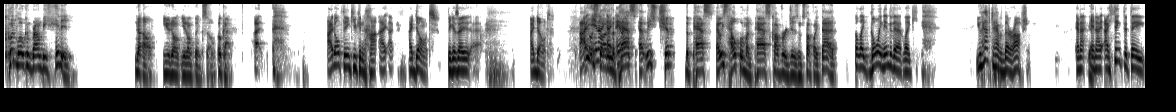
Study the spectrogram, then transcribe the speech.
Could Logan Brown be hidden? No, you don't. You don't think so? Okay. I I don't think you can. I I, I don't because I I don't. I always And thought I- in the past, at least chip the pass, at least help him on pass coverages and stuff like that. But like going into that, like you have to have a better option. And I Yeah. and I, I think that they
